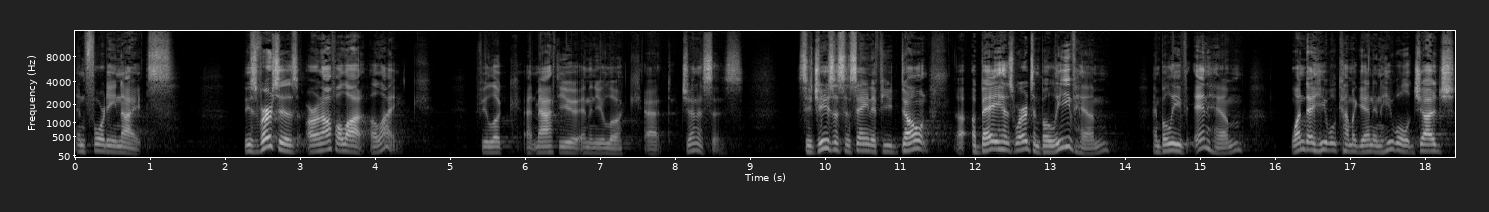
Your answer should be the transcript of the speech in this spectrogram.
and 40 nights. These verses are an awful lot alike. If you look at Matthew and then you look at Genesis. See, Jesus is saying if you don't uh, obey his words and believe him and believe in him, one day he will come again and he will judge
